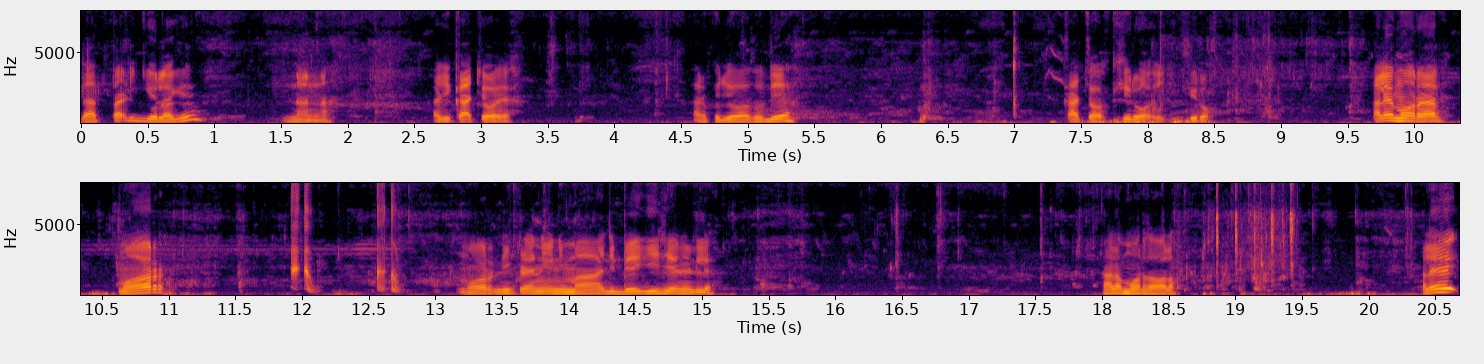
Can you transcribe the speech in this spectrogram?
દાંત પાડી ગયો લાગે? ના ના. હજી કાચો છે. હરખું જોવા તો દે. કાચો, ખીરો હજી ખીરો. હાલે મોર, હાલ. મોર. મોર નીકળે નહીં માં આજે ભેગી છે ને એટલે. હાલો, મોર તો હાલો. હાલે.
